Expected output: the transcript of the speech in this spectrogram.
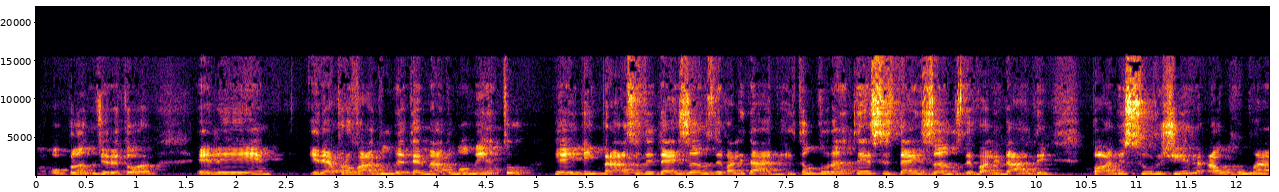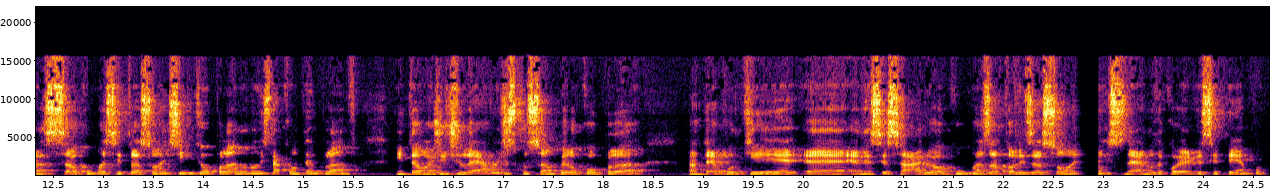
O plano diretor ele, ele é aprovado em um determinado momento e aí tem prazo de 10 anos de validade. Então, durante esses 10 anos de validade, pode surgir algumas, algumas situações em que o plano não está contemplando. Então, a gente leva a discussão pelo COPLAN, até porque é, é necessário algumas atualizações né, no decorrer desse tempo,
